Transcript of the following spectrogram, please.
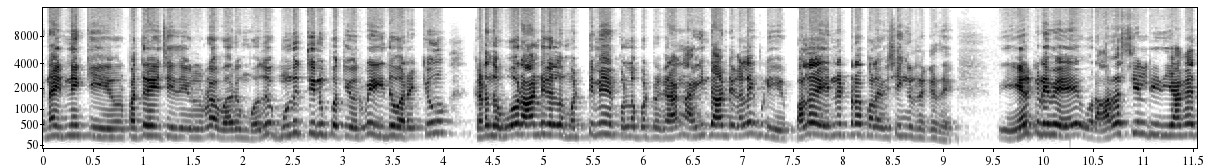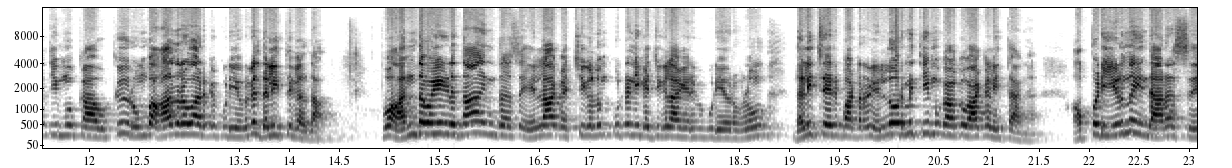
ஏன்னா இன்றைக்கி ஒரு பத்திரிகை செய்திகள் கூட வரும்போது முந்நூற்றி முப்பத்தி ஒரு பேர் இது வரைக்கும் கடந்த ஓராண்டுகளில் மட்டுமே கொல்லப்பட்டிருக்கிறாங்க. ஐந்து ஆண்டுகளில் இப்படி பல எண்ணற்ற பல விஷயங்கள் இருக்குது. ஏற்கனவே ஒரு அரசியல் ரீதியாக திமுகவுக்கு ரொம்ப ஆதரவாக இருக்கக்கூடியவர்கள் தலித்துகள் தான். இப்போ அந்த வகையில் தான் இந்த எல்லா கட்சிகளும் கூட்டணி கட்சிகளாக இருக்கக்கூடியவர்களும் தலித் செயற்பாட்டர்கள் எல்லோருமே திமுகவுக்கு வாக்களித்தாங்க. அப்படி இருந்த இந்த அரசு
